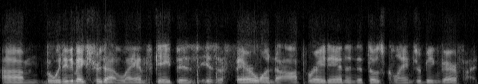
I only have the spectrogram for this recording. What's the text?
Um, but we need to make sure that landscape is is a fair one to operate in, and that those claims are being verified.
